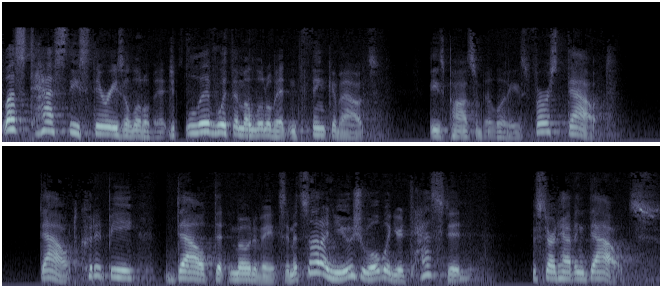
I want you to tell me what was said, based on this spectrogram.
Let's test these theories a little bit. Just live with them a little bit and think about these possibilities. First, doubt. Doubt. Could it be doubt that motivates him? It's not unusual when you're tested to start having doubts.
